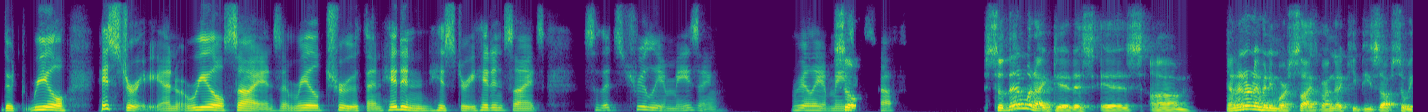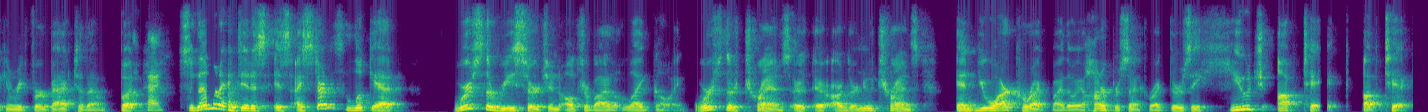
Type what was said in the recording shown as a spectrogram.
the real history and real science and real truth and hidden history, hidden science. So that's truly amazing. Really amazing so, stuff. So then what I did is is um and I don't have any more slides, but I'm going to keep these up so we can refer back to them. But okay. so then what I did is is I started to look at where's the research in ultraviolet light going? Where's the trends? Are, are there new trends? and you are correct, by the way, 100% correct. There's a huge uptick, uptick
